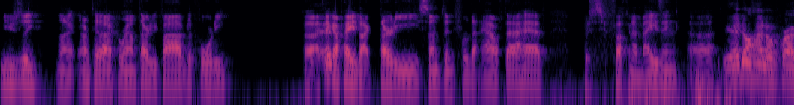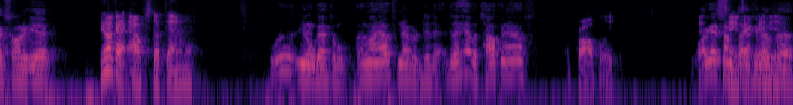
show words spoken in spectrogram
usually. Like, aren't they like around thirty-five to forty? Uh, I think I paid like thirty something for the Alf that I have, which is fucking amazing. Uh, Yeah, it don't have no price on it yet. you know, I got an Alf stuffed animal. What? You don't got the. Oh, my Alf never did. That. Do they have a talking Alf? Probably. I guess I'm Seems like thinking of uh,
